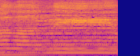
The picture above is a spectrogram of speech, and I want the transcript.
Všetky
